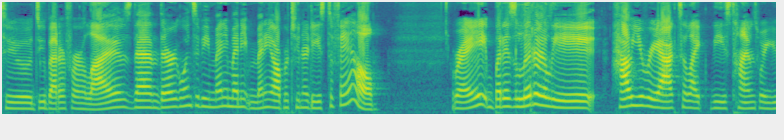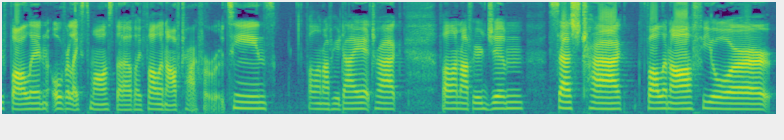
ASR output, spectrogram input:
to do better for our lives, then there are going to be many, many, many opportunities to fail, right? But it's literally how you react to like these times where you've fallen over like small stuff, like falling off track for routines, falling off your diet track, falling off your gym sesh track, fallen off your,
